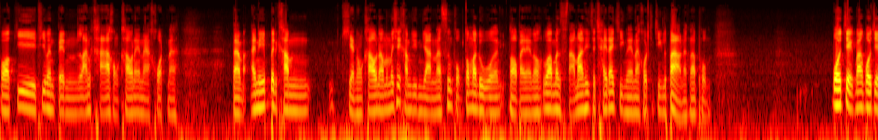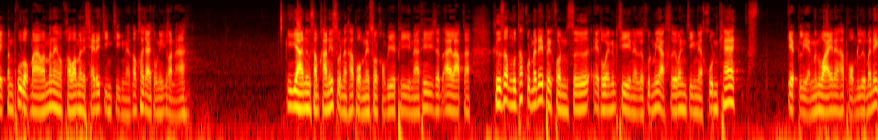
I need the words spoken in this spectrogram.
f o r k y ที่มันเป็นร้านค้าของเขาในอนาคตนะ แต่อันนี้เป็นคำ เขียนของเขานะมันไม่ใช่คำยืนยันนะซึ่งผมต้องมาดูกันต่อไปนะเนาะว่ามันสามารถที่จะใช้ได้จริงในอนาคตจริงๆหรือเปล่านะครับ ผมโปรเจกต์บางโปรเจกต์มันพูดออกมามันไม่ได้หมายความว่ามันจะใช้ได้จริงๆนะต้องเข้าใจตรงนี้ก่อนนะอีกอย่างหนึ่งสำคัญที่สุดนะครับผมในส่วนของ VIP นะที่จะได้รับนะคือสมมติถ้าคุณไม่ได้เป็นคนซื้อไอตัว NFT เนี่ยหรือคุณไม่อยากซื้อมันจริงๆเนี่ยคุณแค่เก็บเหรียญมันไว้นะครับผมหรือไม่ได้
